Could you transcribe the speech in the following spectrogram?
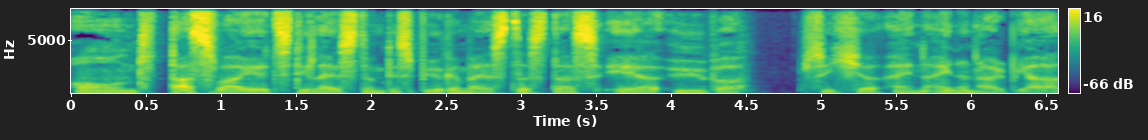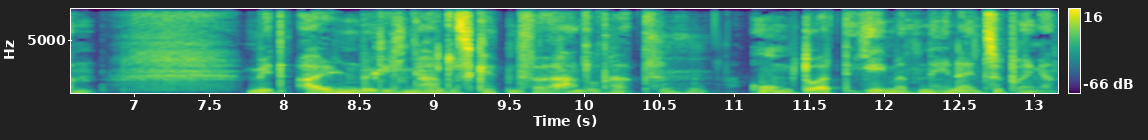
Und das war jetzt die Leistung des Bürgermeisters, dass er über sicher ein, eineinhalb Jahren mit allen möglichen Handelsketten verhandelt hat, mhm. um dort jemanden hineinzubringen.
